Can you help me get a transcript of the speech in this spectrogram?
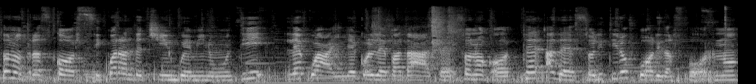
Sono trascorsi 45 minuti, le quaglie con le patate sono cotte, adesso li tiro fuori dal forno.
